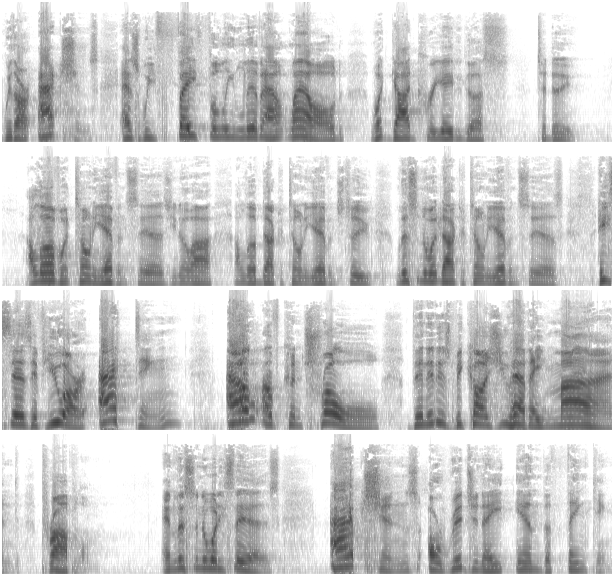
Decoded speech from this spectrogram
with our actions as we faithfully live out loud what God created us to do. I love what Tony Evans says. You know, I, I love Dr. Tony Evans too. Listen to what Dr. Tony Evans says. He says, if you are acting out of control, then it is because you have a mind problem. And listen to what he says. Actions originate in the thinking.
